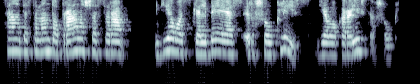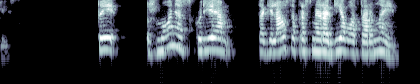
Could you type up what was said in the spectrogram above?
Senojo testamento pranašas yra Dievo skelbėjas ir šauklys, Dievo karalystės šauklys. Tai žmonės, kurie ta giliausia prasme yra Dievo tarnai,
